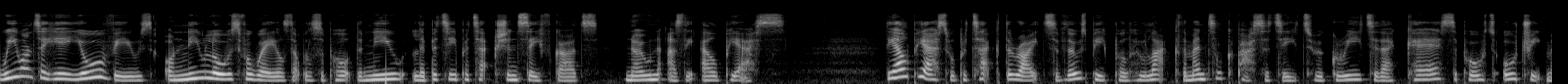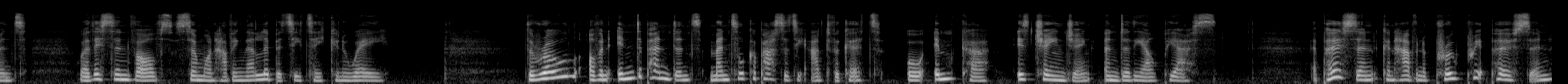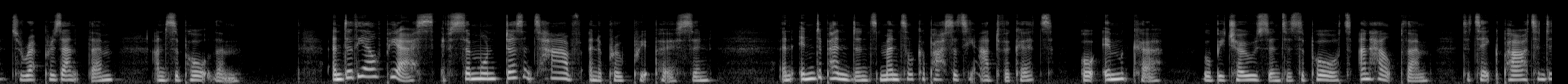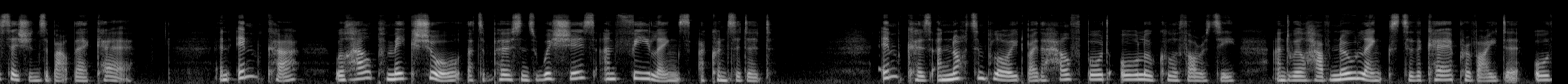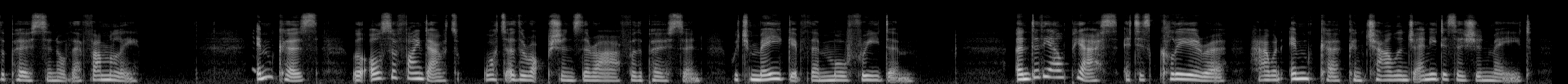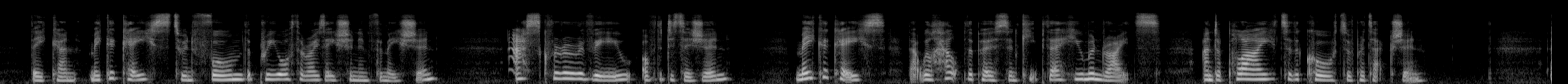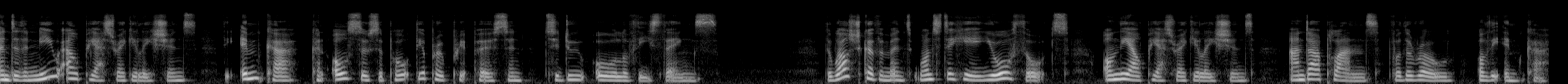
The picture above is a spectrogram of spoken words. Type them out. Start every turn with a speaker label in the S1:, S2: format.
S1: We want to hear your views on new laws for Wales that will support the new Liberty Protection Safeguards, known as the LPS. The LPS will protect the rights of those people who lack the mental capacity to agree to their care, support, or treatment where this involves someone having their liberty taken away. The role of an independent mental capacity advocate, or IMCA, is changing under the LPS. A person can have an appropriate person to represent them and support them. Under the LPS, if someone doesn't have an appropriate person, an independent mental capacity advocate, or IMCA, will be chosen to support and help them to take part in decisions about their care. An IMCA will help make sure that a person's wishes and feelings are considered. IMCAs are not employed by the Health Board or local authority and will have no links to the care provider or the person or their family. IMCAs will also find out what other options there are for the person, which may give them more freedom. Under the LPS, it is clearer how an IMCA can challenge any decision made. They can make a case to inform the pre authorisation information, ask for a review of the decision, make a case that will help the person keep their human rights, and apply to the Court of Protection. Under the new LPS regulations, the IMCA can also support the appropriate person to do all of these things. The Welsh Government wants to hear your thoughts on the LPS regulations and our plans for the role of the IMCA.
